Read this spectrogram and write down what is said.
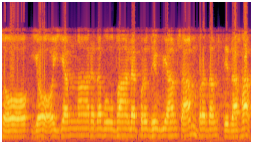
सो योऽयं नारदभूभालपृथिव्यां साम्प्रतं स्थितः।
